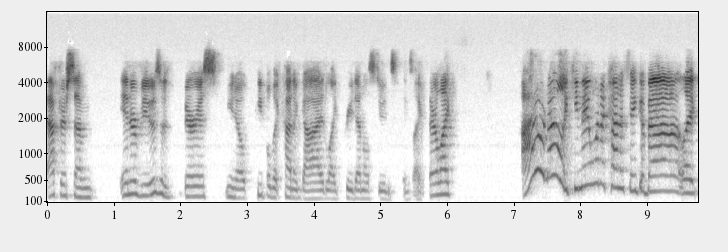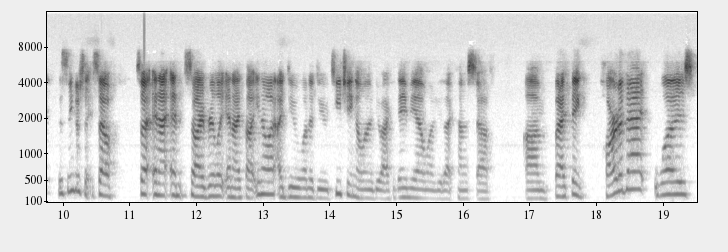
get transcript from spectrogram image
after some interviews with various you know people that kind of guide like pre-dental students things like they're like i don't know like you may want to kind of think about like this thing so so and I and so I really and I thought, you know what, I do want to do teaching, I want to do academia, I want to do that kind of stuff. Um, but I think part of that was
